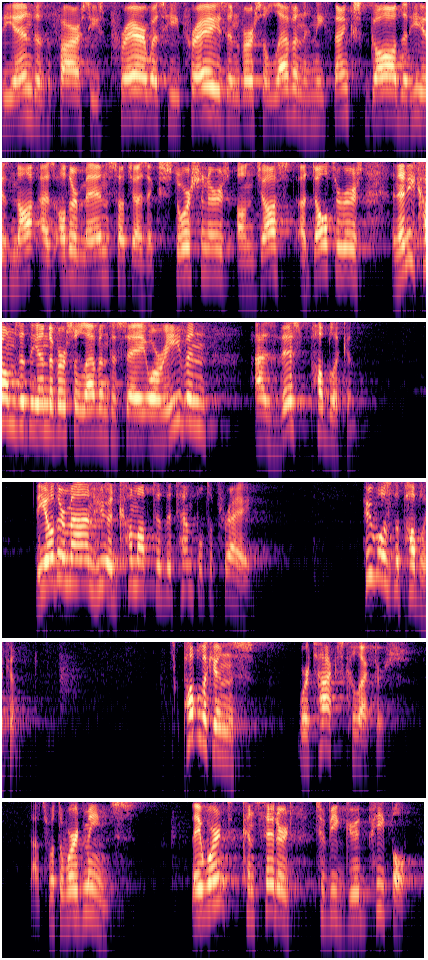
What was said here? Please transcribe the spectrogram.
the end of the Pharisee's prayer was he prays in verse 11 and he thanks God that he is not as other men, such as extortioners, unjust, adulterers. And then he comes at the end of verse 11 to say, or even as this publican, the other man who had come up to the temple to pray. Who was the publican? Publicans were tax collectors. That's what the word means. They weren't considered to be good people.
